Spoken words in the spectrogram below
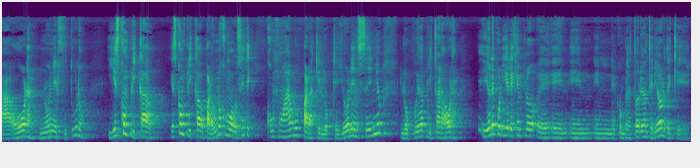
ahora, no en el futuro. Y es complicado, es complicado para uno como docente ¿cómo hago para que lo que yo le enseño lo pueda aplicar ahora? Yo le ponía el ejemplo eh, en, el conversatorio anterior de que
